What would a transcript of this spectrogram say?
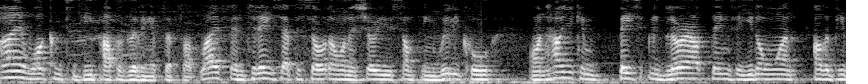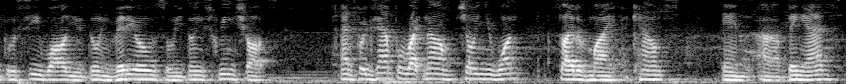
Hi and welcome to D Papa's Living a Flip Flop Life. In today's episode, I want to show you something really cool on how you can basically blur out things that you don't want other people to see while you're doing videos or you're doing screenshots. And for example, right now I'm showing you one side of my accounts in uh, Bing Ads.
